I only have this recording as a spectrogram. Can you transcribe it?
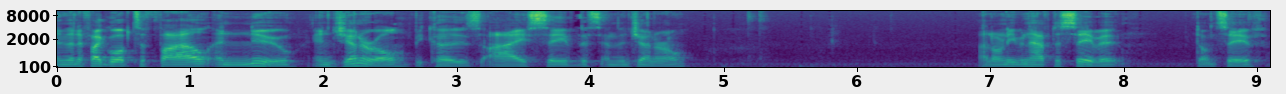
And then if I go up to file and new and general, because I saved this in the general, I don't even have to save it. Don't save.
